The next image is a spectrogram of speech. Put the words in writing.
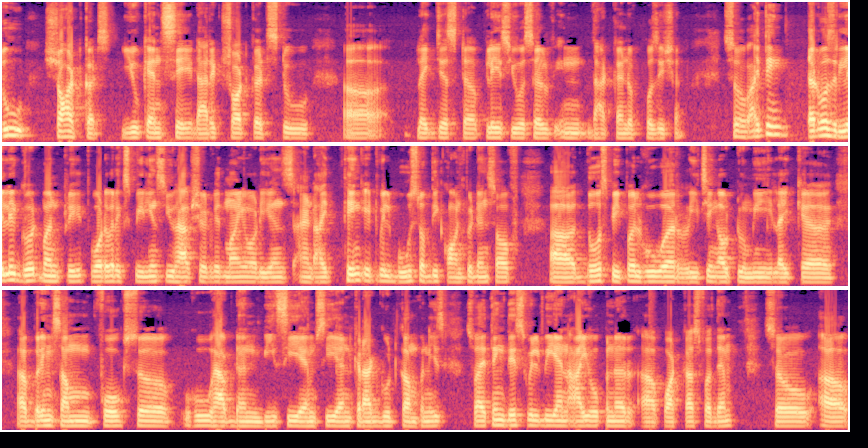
two shortcuts you can say direct shortcuts to uh, like just uh, place yourself in that kind of position so i think that was really good manpreet whatever experience you have shared with my audience and i think it will boost up the confidence of uh, those people who were reaching out to me like uh, uh, bring some folks uh, who have done BCMC and crack good companies so i think this will be an eye opener uh, podcast for them so uh,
